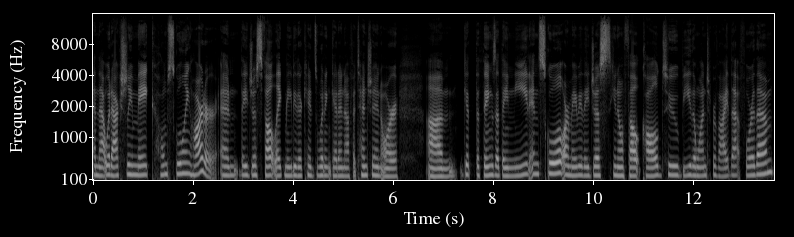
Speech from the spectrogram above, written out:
and that would actually make homeschooling harder. And they just felt like maybe their kids wouldn't get enough attention or um, get the things that they need in school, or maybe they just, you know, felt called to be the one to provide that for them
